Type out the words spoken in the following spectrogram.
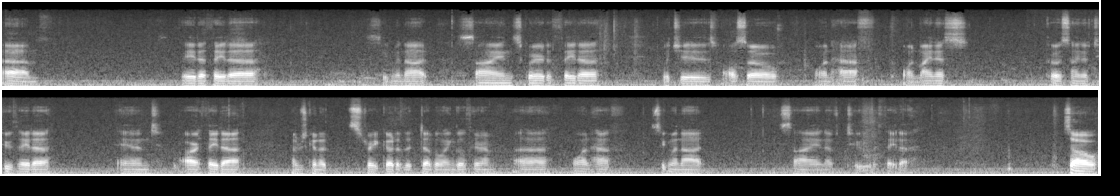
Um, theta theta sigma naught sine squared of theta, which is also 1 half 1 minus cosine of 2 theta, and r theta. I'm just going to straight go to the double angle theorem. Uh, 1 half sigma naught sine of 2 theta. So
